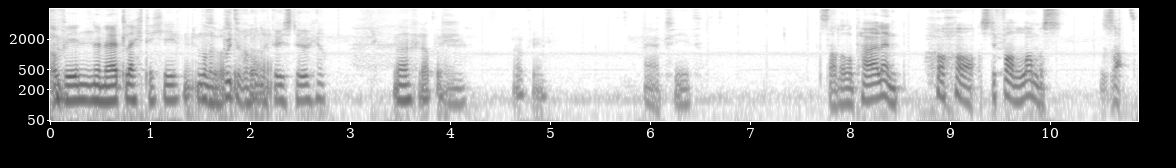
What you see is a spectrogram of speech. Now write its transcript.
of een, een uitleg te geven. Dat Dus een boete van wel, 100.000 euro. wel grappig. Oké. Ja, ik zie het. Het staat al op HLN. Haha, Stefan Lammes. Zat.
